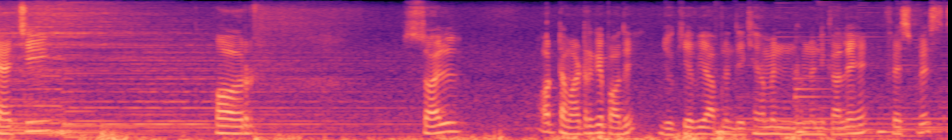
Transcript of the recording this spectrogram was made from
कैंची और सॉयल और टमाटर के पौधे, जो कि अभी आपने देखे, हमें, हमने निकाले हैं फ्रेश फ्रेश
